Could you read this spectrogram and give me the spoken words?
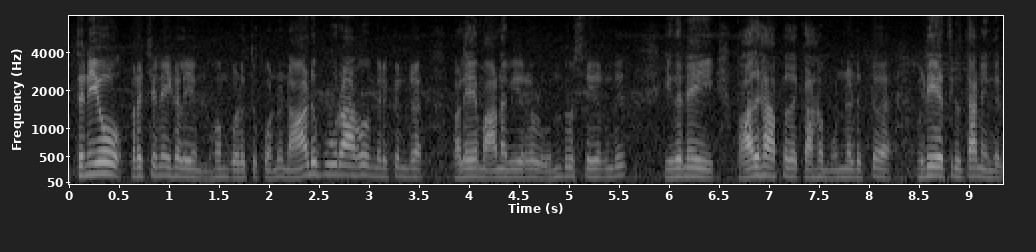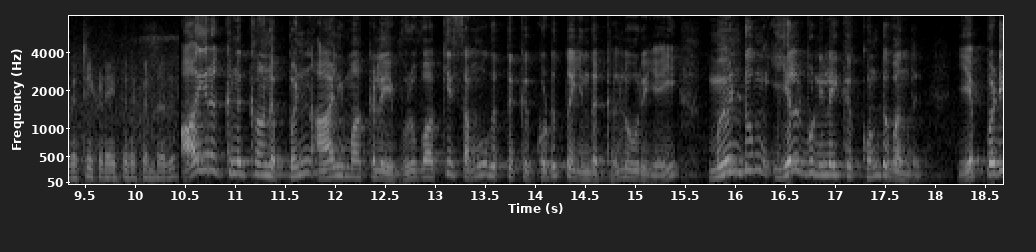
எத்தனையோ பிரச்சனைகளையும் முகம் கொடுத்து கொண்டு நாடு பூராகவும் இருக்கின்ற பழைய மாணவியர்கள் ஒன்று சேர்ந்து இதனை பாதுகாப்பதற்காக முன்னெடுத்த விடயத்தில் தான் இந்த வெற்றி கிடைத்திருக்கின்றது. ஆயிரக்கணக்கான பெண் ஆலிமாக்களை உருவாக்கி சமூகத்துக்கு கொடுத்த இந்த கல்லூரியை மீண்டும் இயல்பு நிலைக்கு கொண்டு வந்து எப்படி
